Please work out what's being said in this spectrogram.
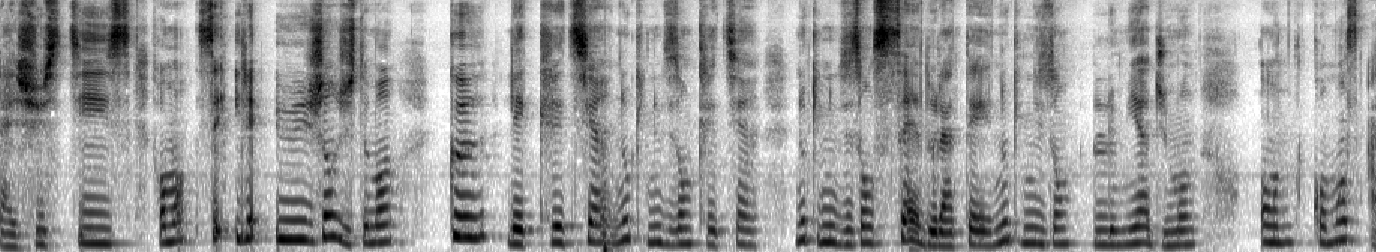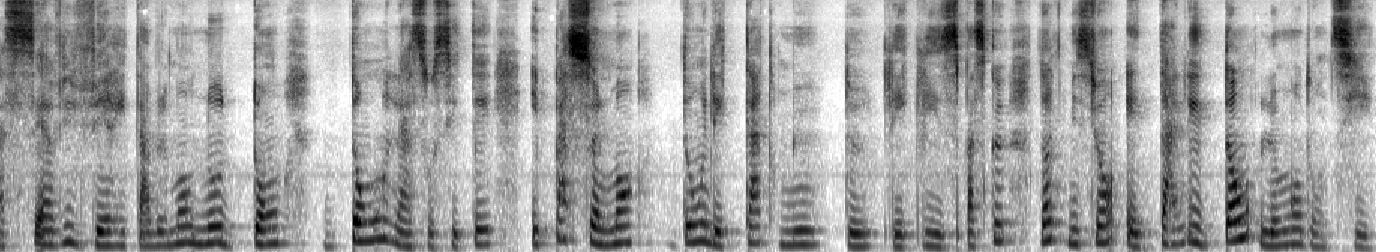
la justice, vraiment, c'est, il est urgent justement que les chrétiens, nous qui nous disons chrétiens, nous qui nous disons sel de la terre, nous qui nous disons lumière du monde, on commence à servir véritablement nos dons dans la société et pas seulement dans les quatre murs de l'Église. Parce que notre mission est d'aller dans le monde entier.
